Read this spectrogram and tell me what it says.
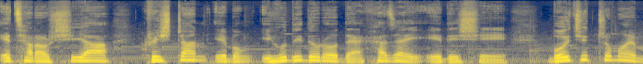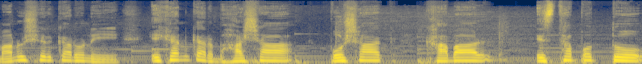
এছাড়াও শিয়া, খ্রিস্টান এবং ইহুদিদেরও দেখা যায় এদেশে। বৈচিত্র্যময় মানুষের কারণে এখানকার ভাষা, পোশাক, খাবার, স্থাপত্য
